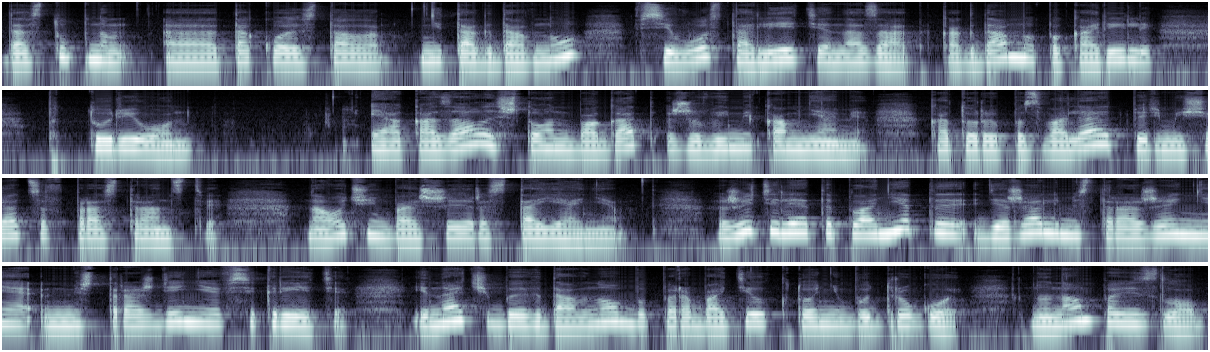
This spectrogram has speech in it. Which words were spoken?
Доступным э, такое стало не так давно, всего столетия назад, когда мы покорили Птурион. И оказалось, что он богат живыми камнями, которые позволяют перемещаться в пространстве на очень большие расстояния. Жители этой планеты держали месторождение, месторождение в секрете, иначе бы их давно бы поработил кто-нибудь другой. Но нам повезло.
